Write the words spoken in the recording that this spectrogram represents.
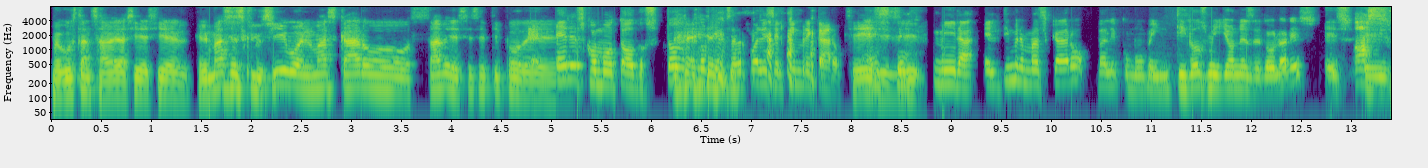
me gustan saber, así decir, el, el más exclusivo, el más caro, ¿sabes? Ese tipo de... Eres como todos, todo el mundo quiere saber cuál es el timbre caro. Sí, sí, Este, sí. Mira, el timbre más caro vale como 22 millones de dólares. Es, Ah, es-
